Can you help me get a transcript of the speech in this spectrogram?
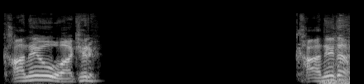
金を分ける。金だ。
